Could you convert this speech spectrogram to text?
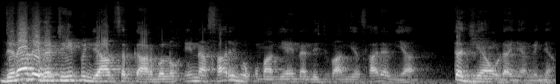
ਜਿਨ੍ਹਾਂ ਦੇ ਵਿੱਚ ਹੀ ਪੰਜਾਬ ਸਰਕਾਰ ਵੱਲੋਂ ਇਹਨਾਂ ਸਾਰੇ ਹੁਕਮਾਂ ਦੀਆਂ, ਇਹਨਾਂ ਨਿਯਮਾਂ ਦੀਆਂ ਸਾਰਿਆਂ ਦੀਆਂ ਧੱਜੀਆਂ ਉਡਾਈਆਂ ਗਈਆਂ।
